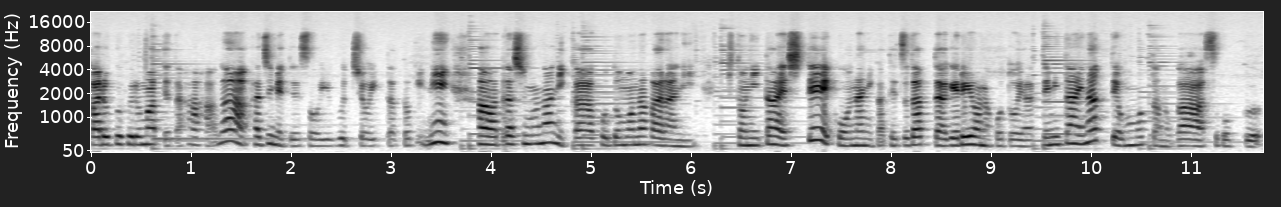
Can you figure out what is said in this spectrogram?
明るく振る舞ってた母が初めてそういう愚痴を言った時に、あ私も何か子供ながらに人に対してこう何か手伝ってあげるようなことをやってみたいなって思ったのがすごく、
